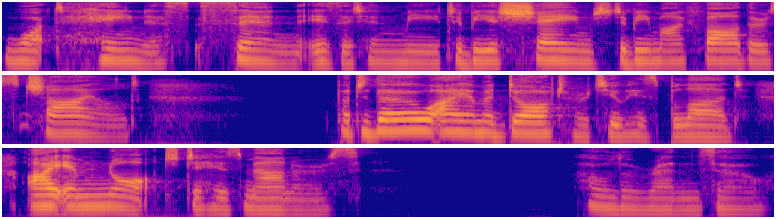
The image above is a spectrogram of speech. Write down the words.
what heinous sin is it in me to be ashamed to be my father's child! But though I am a daughter to his blood, I am not to his manners. O Lorenzo,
